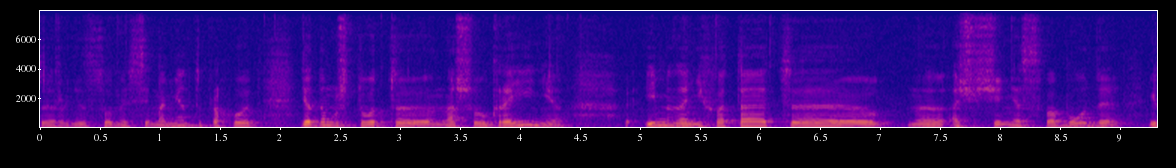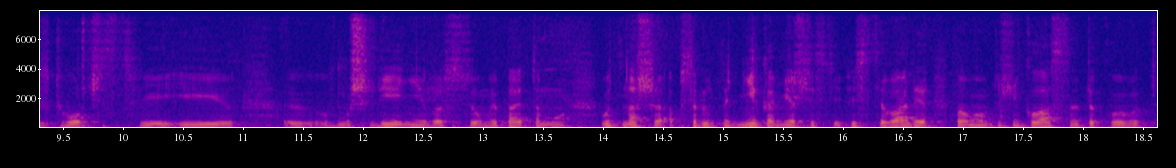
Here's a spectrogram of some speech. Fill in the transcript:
организационные все моменты, проходят. Я думаю, что вот э, нашей Украине именно не хватает э, э, ощущения свободы и в творчестве, и в мышлении, во всем. И поэтому вот наши абсолютно некоммерческие фестивали, по-моему, очень классный такой вот,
